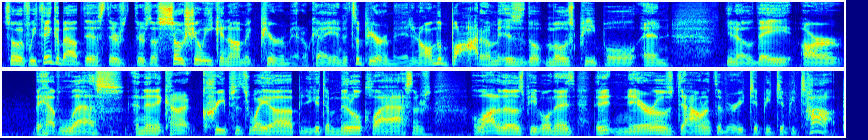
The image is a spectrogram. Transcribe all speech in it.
so if we think about this, there's there's a socioeconomic pyramid, okay? And it's a pyramid, and on the bottom is the most people and you know, they are they have less and then it kind of creeps its way up and you get to middle class and there's a lot of those people and then, then it narrows down at the very tippy tippy top.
